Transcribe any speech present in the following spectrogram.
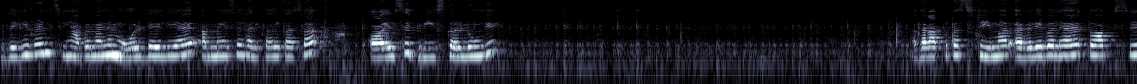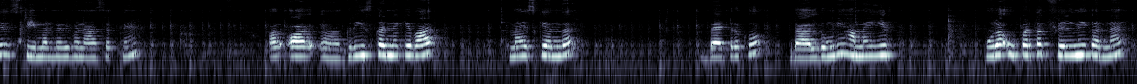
तो देखिए फ्रेंड्स यहाँ पे मैंने मोल्ड ले लिया है। अब मैं इसे हल्का हल्का सा ऑयल से ग्रीस कर लूँगी। अगर आपके पास स्टीमर अवेलेबल है तो आप इसे स्टीमर में भी बना सकते हैं। और, और ग्रीस करने के बाद मैं इसके अंदर बैटर को डाल दूँगी। हमें ये पूरा ऊपर तक फिल नहीं करना है।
